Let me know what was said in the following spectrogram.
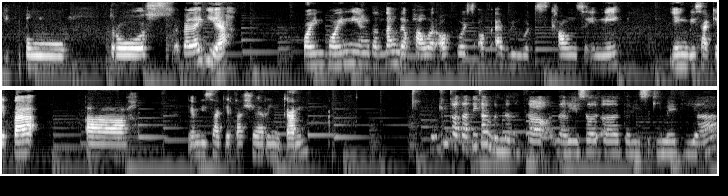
Gitu. Terus apa lagi ya? Poin-poin yang tentang the power of words of every words counts ini yang bisa kita uh, yang bisa kita sharingkan. Mungkin kalau tadi kan bener kalau dari uh, dari segi media,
